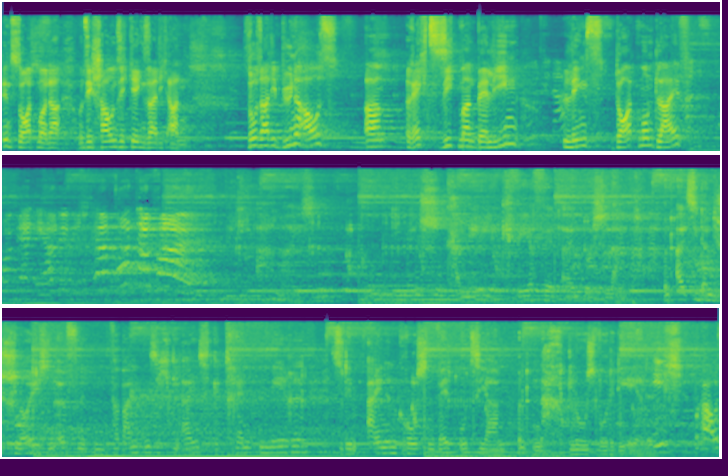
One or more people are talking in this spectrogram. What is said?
ins Dortmunder. Und sie schauen sich gegenseitig an. So sah die Bühne aus. Ähm, rechts sieht man Berlin, links Dortmund live. Als sie dann die Schleusen öffneten, verbanden sich die einst getrennten Meere zu dem einen großen Weltozean und nachtlos wurde die Erde. Ich, Braut,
